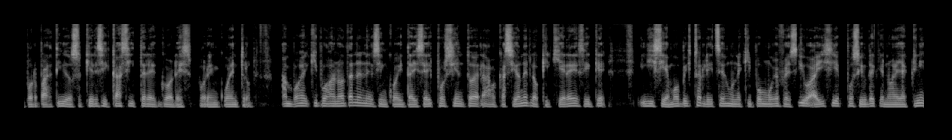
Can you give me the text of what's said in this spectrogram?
por partido. Eso quiere decir casi tres goles por encuentro. Ambos equipos anotan en el 56% de las ocasiones, lo que quiere decir que, y si hemos visto Leeds es un equipo muy ofensivo, ahí sí es posible que no haya clean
